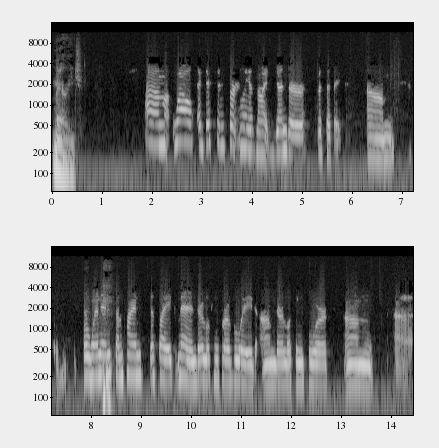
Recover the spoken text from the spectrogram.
marriage? Um, well, addiction certainly is not gender specific. Um, for women, sometimes just like men, they're looking for a void. Um, they're looking for um, uh,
